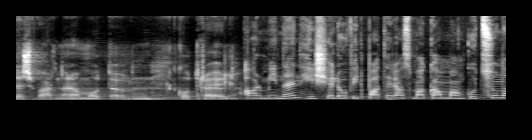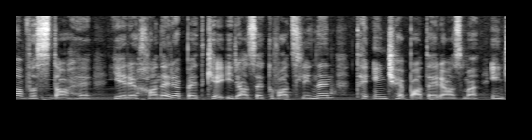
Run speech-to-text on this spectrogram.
դժվար նրա մոտ կոտրել։ Արմինեն հիշելով իր պատերազմական մանկությունը վստահ է, երեխաները պետք է իրազեկված լինեն, թե ինչ է պատերազմը, ինչ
